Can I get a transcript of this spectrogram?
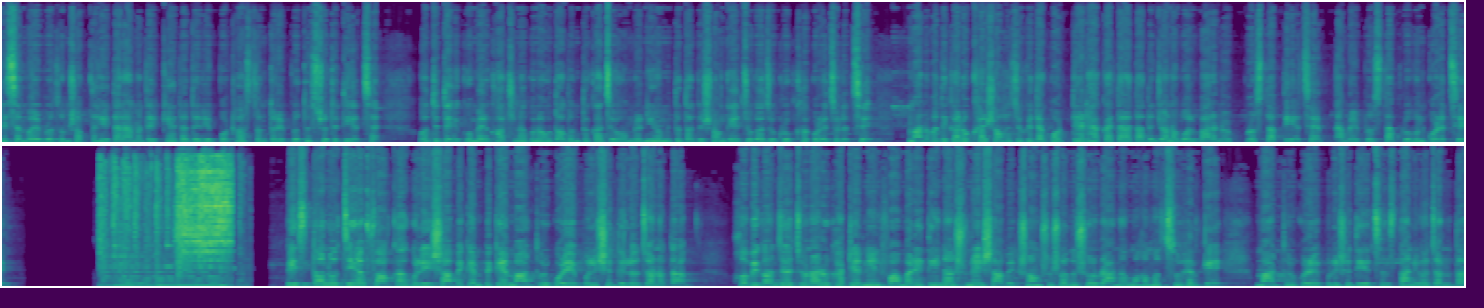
ডিসেম্বরের প্রথম সপ্তাহে তারা আমাদেরকে তাদের রিপোর্ট হস্তান্তরের প্রতিশ্রুতি দিয়েছে। অতীতে গুমের ঘটনাগুলো তদন্ত কাজেও আমরা নিয়মিত তাদের সঙ্গে যোগাযোগ রক্ষা করে চলেছে। মানবাধিকার রক্ষায় সহযোগিতা করতে ঢাকায় তারা তাদের জনবল বাড়ানোর প্রস্তাব দিয়েছে। আমরা এই প্রস্তাব গ্রহণ করেছি। পিস্তল উঁচিয়ে ফাঁকা গুলি সাবেক এমপিকে মারধর করে পুলিশে দিল জনতা। হবিগঞ্জের চুনারু ঘাটের নীলফামারী তিন আসনে সাবেক সংসদ সদস্য রানা মোহাম্মদ সুহেলকে মারধর করে পুলিশে দিয়েছেন স্থানীয় জনতা।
